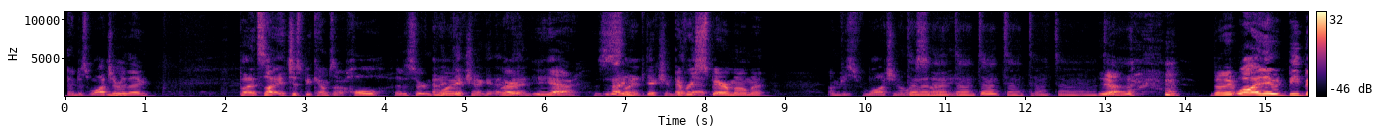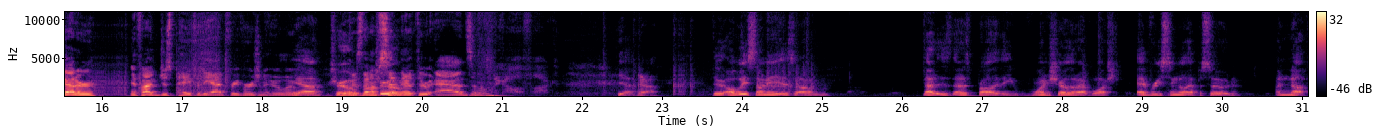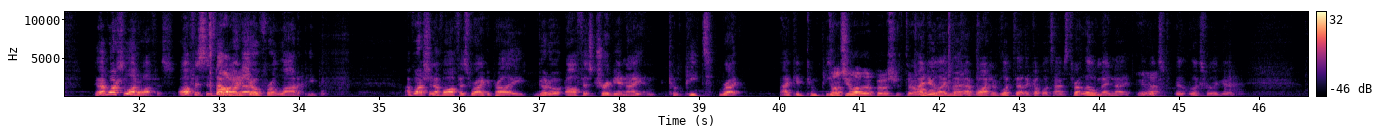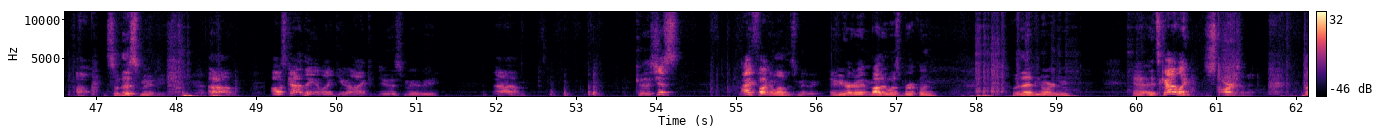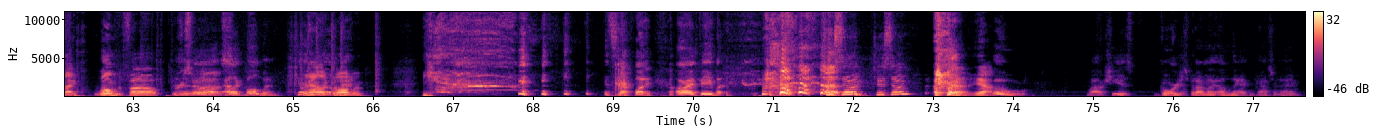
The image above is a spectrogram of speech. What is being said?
and just watch Mm-hmm. everything. But it's like it just becomes a whole at a certain An point. addiction again. Where, again. yeah, it's Not even like an addiction. Every that. spare moment, I'm just watching dun, Yeah. Don't it- well, and it would be better if I'd just pay for the ad-free version of Hulu. Yeah, true. Because then I'm true. sitting there through ads and I'm like, oh fuck. Yeah. Yeah. Dude, Always Sunny is um that is that is probably the one show that I've watched every single episode enough. Cause I've watched a lot of Office. Office is that Oh, one yeah. show for a lot of people. I've watched enough Office where I could probably go to an Office trivia night and compete. Right, I could compete. Don't you love that poster? Throw I do like that. I've watched. I've looked at it a couple of times. Threat Level Midnight. It Yeah. looks. It looks really good. Oh, so this movie. Um, I was kind of thinking like you and I could do this movie, um, because it's just I fucking love this movie. Have you heard of it? Motherless Brooklyn with Ed Norton, and it's got like stars in it, like Willem Dafoe, Bruce Isn't, uh, Willis, Alec Baldwin. Kill, and he Alec killed a man. Baldwin. It's not funny. R.I.P. But too soon. Too soon. yeah. Whoa. Wow, she is gorgeous, but I don't know. I don't think I can pronounce her name.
